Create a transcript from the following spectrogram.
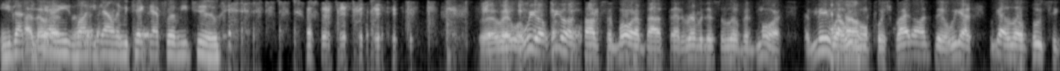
You got some panties uh, while you down. Let me take that from you too. well, well, we're gonna we're gonna talk some more about that, reminisce a little bit more. And meanwhile, we're gonna push right on through. We got we got a little Bootsy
